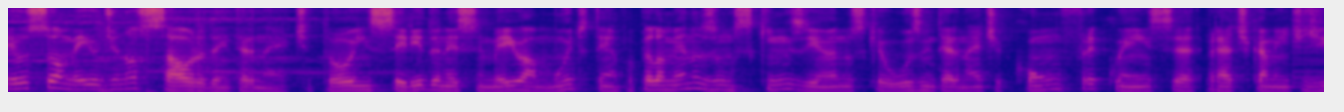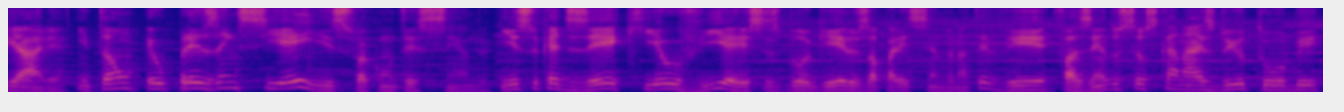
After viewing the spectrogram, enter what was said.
Eu sou meio dinossauro da internet. Estou inserido nesse meio há muito tempo, pelo menos uns 15 anos que eu uso a internet com frequência praticamente diária. Então eu presenciei isso acontecendo. Isso quer dizer que eu via esses blogueiros aparecendo na TV, fazendo seus canais do YouTube,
